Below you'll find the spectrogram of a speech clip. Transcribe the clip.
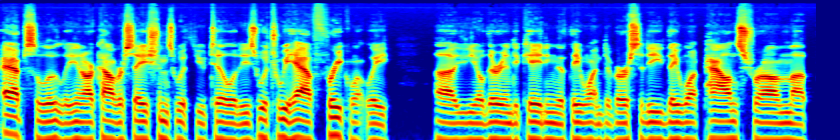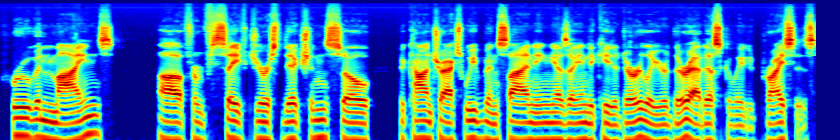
absolutely. In our conversations with utilities, which we have frequently, uh, you know, they're indicating that they want diversity. They want pounds from uh, proven mines, uh, from safe jurisdictions. So the contracts we've been signing, as I indicated earlier, they're at escalated prices,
